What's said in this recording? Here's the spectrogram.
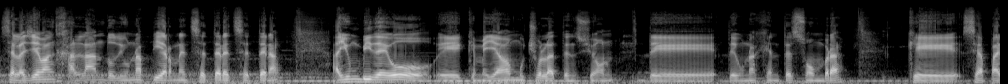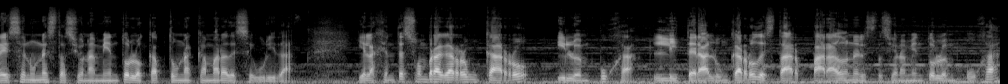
se las llevan jalando de una pierna, etcétera, etcétera. Hay un video eh, que me llama mucho la atención de, de un agente sombra que se aparece en un estacionamiento, lo capta una cámara de seguridad. Y el agente sombra agarra un carro y lo empuja, literal, un carro de estar parado en el estacionamiento lo empuja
